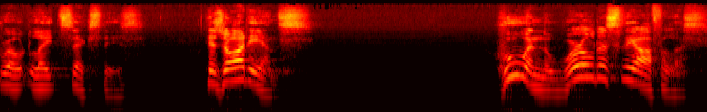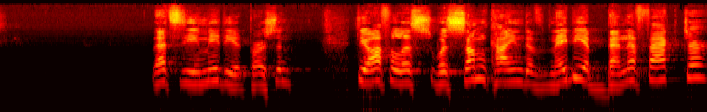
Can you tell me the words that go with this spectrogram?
wrote late 60s. His audience Who in the world is Theophilus? That's the immediate person. Theophilus was some kind of maybe a benefactor.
